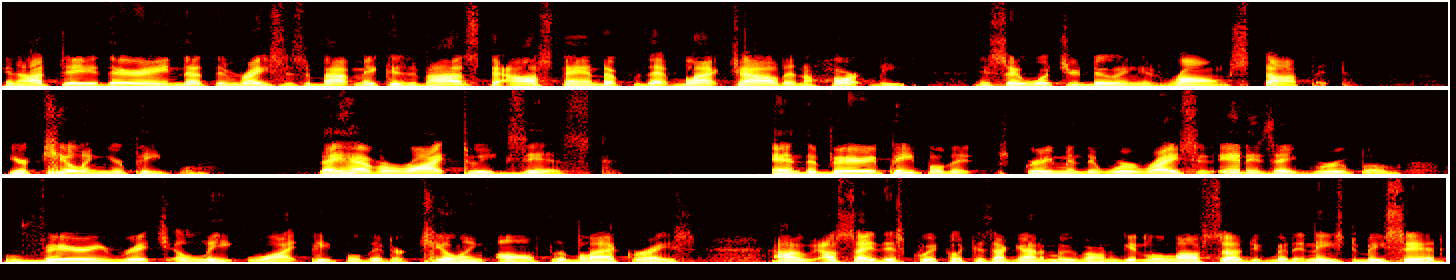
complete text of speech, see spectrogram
And I tell you, there ain't nothing racist about me because if I st- I'll stand up for that black child in a heartbeat and say, What you're doing is wrong. Stop it. You're killing your people. They have a right to exist. And the very people that screaming that we're racist, it is a group of very rich, elite white people that are killing off the black race. I'll, I'll say this quickly because I got to move on. I'm getting a little off subject, but it needs to be said.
